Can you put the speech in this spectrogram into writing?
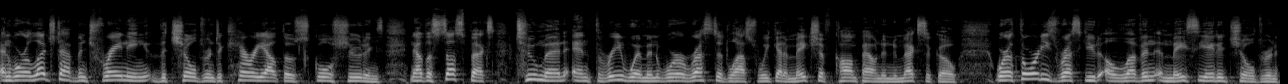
and were alleged to have been training the children to carry out those school shootings. Now, the suspects, two men and three women, were arrested last week at a makeshift compound in New Mexico where authorities rescued 11 emaciated children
